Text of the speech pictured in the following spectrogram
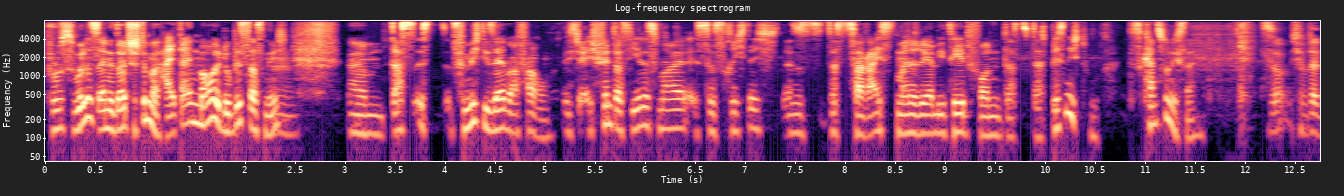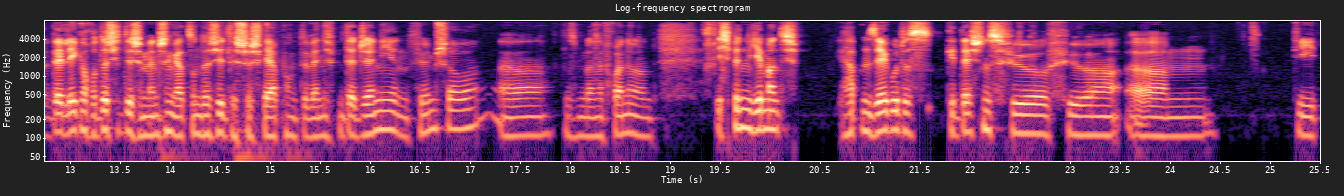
Bruce Willis eine deutsche Stimme, halt dein Maul, du bist das nicht. Mhm. Ähm, das ist für mich dieselbe Erfahrung. Ich, ich finde das jedes Mal ist das richtig, also das zerreißt meine Realität von, das, das bist nicht du. Das kannst du nicht sein. So, ich glaube, da, legen auch unterschiedliche Menschen ganz unterschiedliche Schwerpunkte. Wenn ich mit der Jenny einen Film schaue, äh, das ist mit einer Freundin und ich bin jemand, ich habe ein sehr gutes Gedächtnis für, für ähm, die,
